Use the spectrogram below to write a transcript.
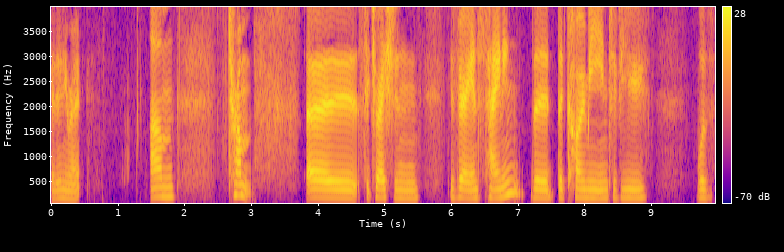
at any rate. Um, Trump's uh, situation is very entertaining. The the Comey interview was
